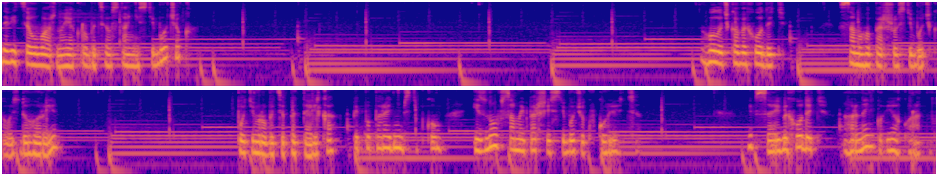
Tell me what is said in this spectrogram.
Дивіться уважно, як робиться останній стібочок. Голочка виходить з самого першого стібочка ось догори. Потім робиться петелька під попереднім стібком, і знов самий перший стібочок вколюється. І все, і виходить гарненько і акуратно.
